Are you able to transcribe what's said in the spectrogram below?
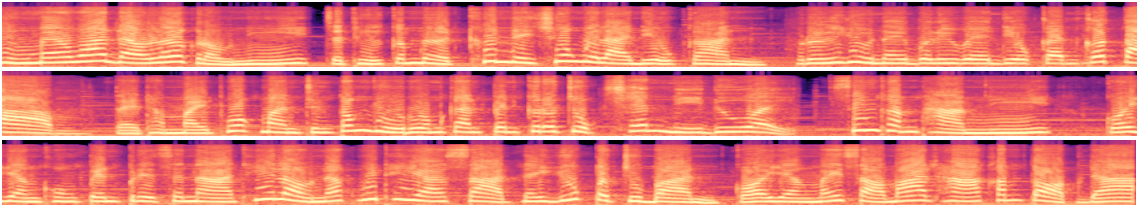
ถึงแม้ว่าดาวฤกษ์เหล่านี้จะถือกำเนิดขึ้นในช่วงเวลาเดียวกัน หรืออยู่ในบริเวณเดียวกันก็ตาม แต่ทำไมพวกมันจึงต้องอยู่รวมกันเป็นกระจุกเช่นนี้ด้วย ซึ่งคำถามนี้ ก็ยังคงเป็นปริศนาที่เหล่านักวิทยาศาสตร์ในยุคปัจจุบัน ก็ยังไม่สามารถหาคำตอบได้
